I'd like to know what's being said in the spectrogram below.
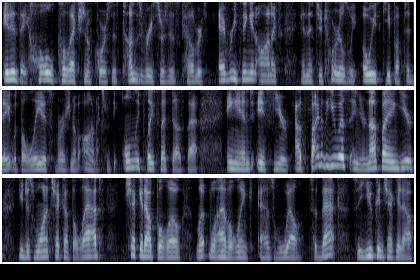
it is a whole collection of courses, tons of resources, covers everything in Onyx and the tutorials we always keep up to date with the latest version of Onyx. We're the only place that does that. And if you're outside of the US and you're not buying gear, you just want to check out the labs, check it out below. We'll have a link as well to that so you can check it out,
